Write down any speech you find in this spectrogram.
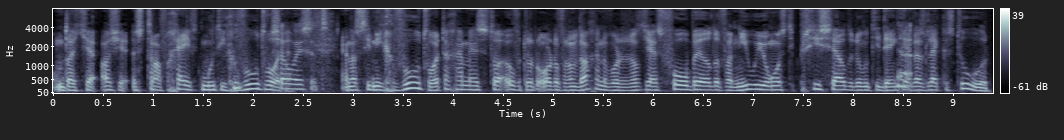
Omdat je, als je een straf geeft, moet die gevoeld worden. Zo is het. En als die niet gevoeld wordt, dan gaan mensen over tot de orde van de dag. En dan worden dat juist voorbeelden van nieuwe jongens die precies hetzelfde doen. Want die denken, ja, dat is lekker stoer.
